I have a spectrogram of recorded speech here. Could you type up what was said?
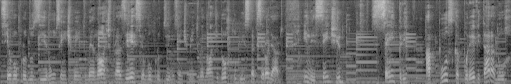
se eu vou produzir um sentimento menor de prazer, se eu vou produzir um sentimento menor de dor, tudo isso deve ser olhado. E nesse sentido, sempre a busca por evitar a dor,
